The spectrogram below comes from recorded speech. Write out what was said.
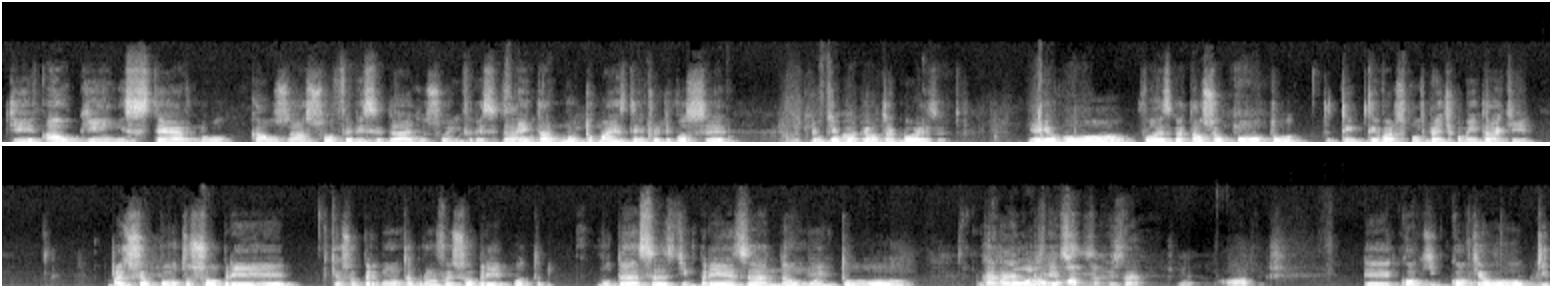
de alguém externo causar sua felicidade ou sua infelicidade. Está muito mais dentro de você do que, do que qualquer outra coisa. E aí eu vou, vou resgatar o seu ponto, tem, tem vários pontos para a gente comentar aqui. Mas o seu ponto sobre, que a sua pergunta, Bruno, foi sobre pô, mudanças de empresa não muito óbvias. Né? É, qual, que, qual, que é o, que,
